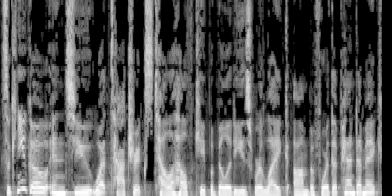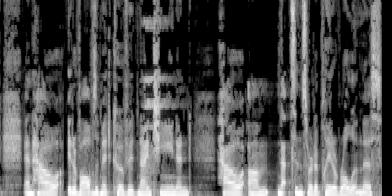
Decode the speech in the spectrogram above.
So, can you go into what TATRC's telehealth capabilities were like um, before the pandemic and how it evolved amid COVID 19 and how um, NETCCN sort of played a role in this?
